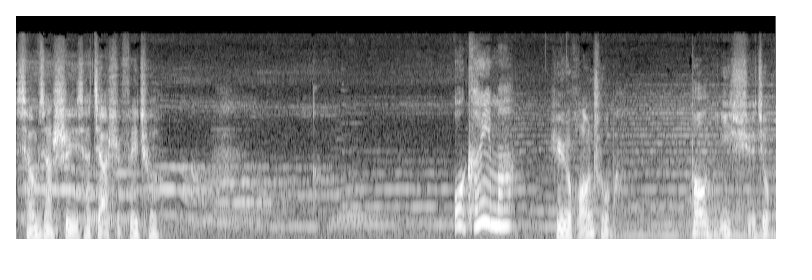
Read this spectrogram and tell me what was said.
想不想试一下驾驶飞车？我可以吗？羽皇出马，包你一学就会。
